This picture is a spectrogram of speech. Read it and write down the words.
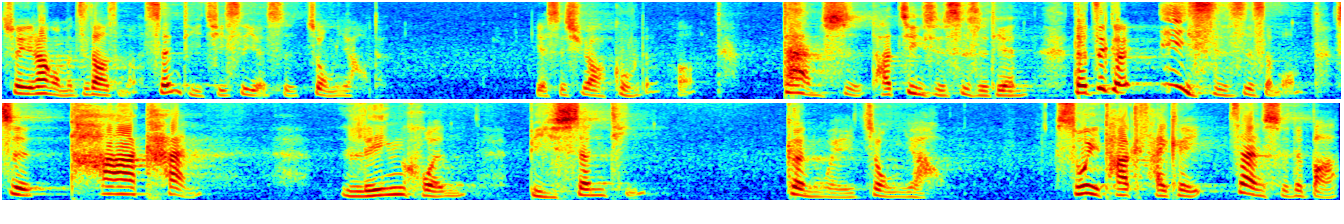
所以让我们知道什么？身体其实也是重要的，也是需要顾的哦。但是他进食四十天的这个意思是什么？是他看灵魂比身体更为重要，所以他才可以暂时的把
